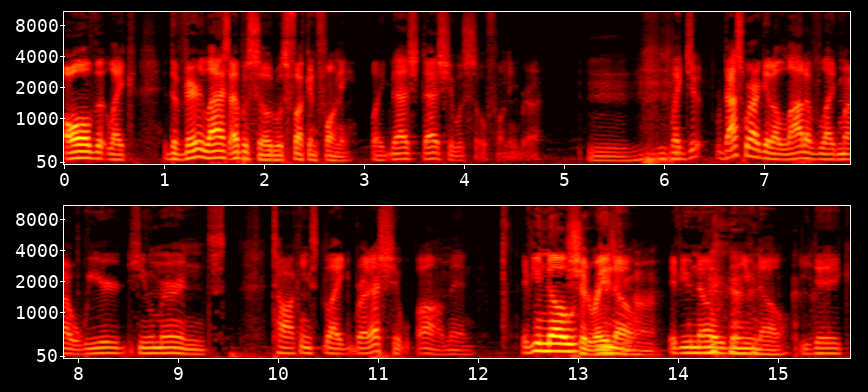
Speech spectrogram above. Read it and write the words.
all the like the very last episode was fucking funny. Like that sh- that shit was so funny, bro. mm. Like ju- that's where I get a lot of like my weird humor and s- talking. s- Like, bro, that shit. Oh man, if you know, Should you raise you, know. huh? If you know, then you know. You dig?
